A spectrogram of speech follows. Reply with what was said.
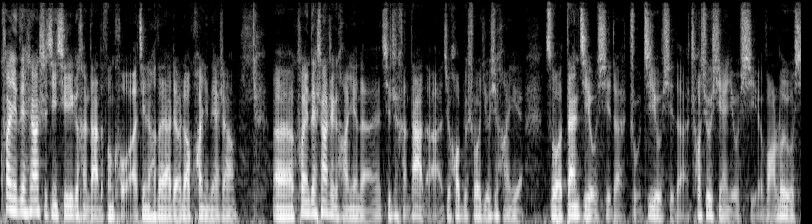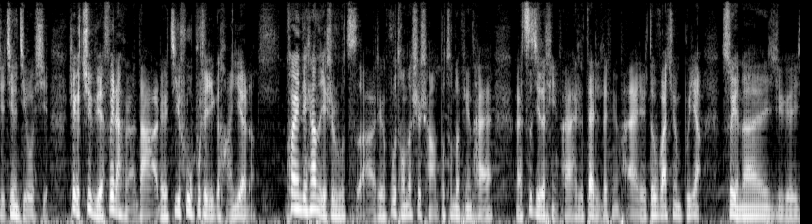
跨境电商是近期一个很大的风口啊，今天和大家聊聊跨境电商。呃，跨境电商这个行业呢，其实很大的啊，就好比说游戏行业做单机游戏的、主机游戏的、超休闲游戏、网络游戏、竞技游戏，这个区别非常非常大啊，这个几乎不是一个行业的。跨境电商呢也是如此啊，这个不同的市场、不同的平台，哎，自己的品牌还是代理的品牌，这都完全不一样。所以呢，这个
